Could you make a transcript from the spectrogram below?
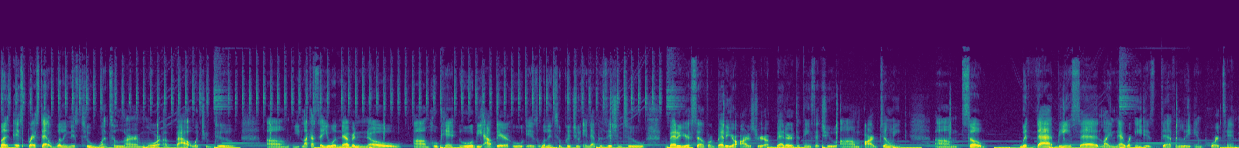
but express that willingness to want to learn more about what you do. Um, like I say, you will never know um, who can who will be out there who is willing to put you in that position to better yourself or better your artistry or better the things that you um, are doing. Um, so with that being said, like networking is definitely important.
